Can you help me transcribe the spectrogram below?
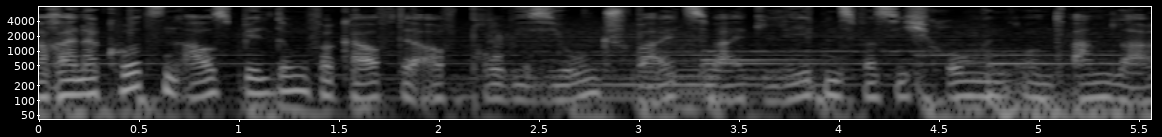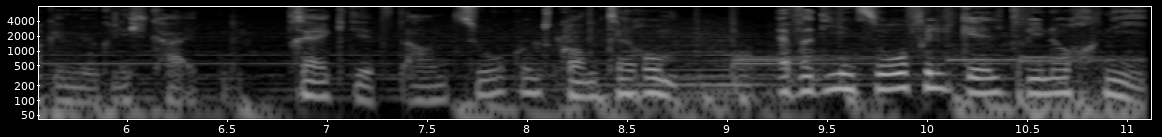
Nach einer kurzen Ausbildung verkauft er auf Provision schweizweit Lebensversicherungen und Anlagemöglichkeiten, trägt jetzt Anzug und kommt herum. Er verdient so viel Geld wie noch nie,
